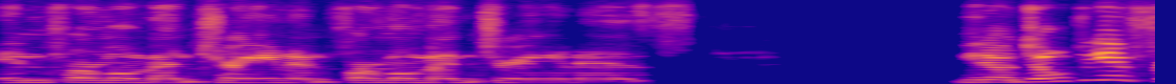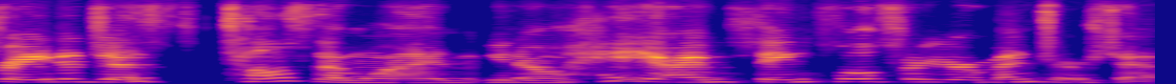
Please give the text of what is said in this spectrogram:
informal mentoring and formal mentoring is you know don't be afraid to just tell someone you know hey i'm thankful for your mentorship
